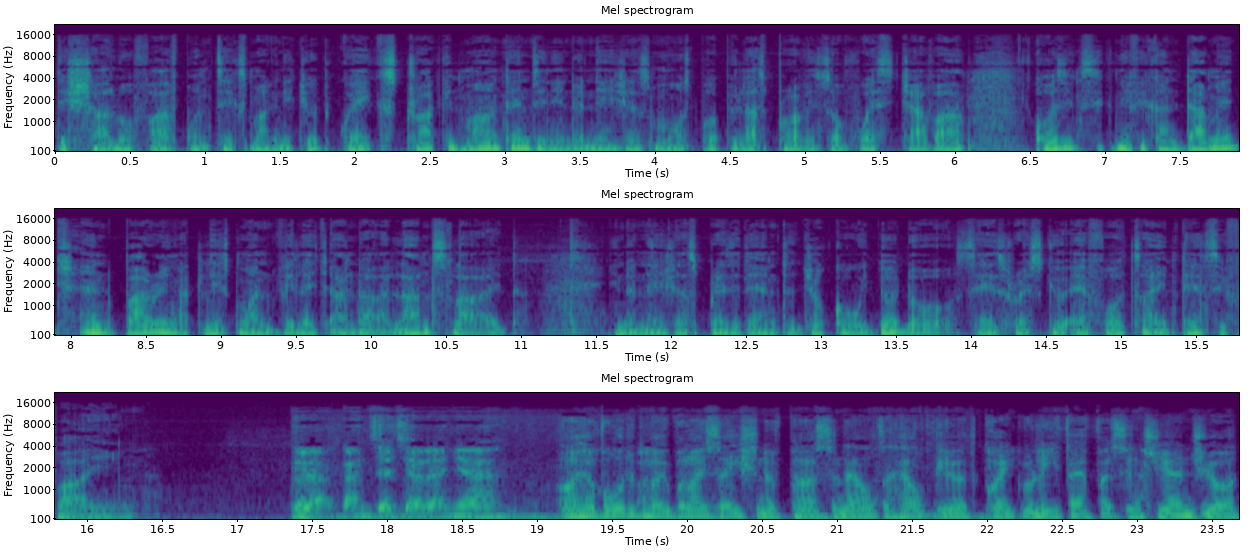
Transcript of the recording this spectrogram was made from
The shallow 5.6 magnitude quake struck in mountains in Indonesia's most populous province of West Java, causing significant damage and burying at least one village under a landslide. Indonesia's President Joko Widodo says rescue efforts are intensifying. Gerakkan jajarannya I have ordered mobilization of personnel to help the earthquake relief efforts in Cianjur,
